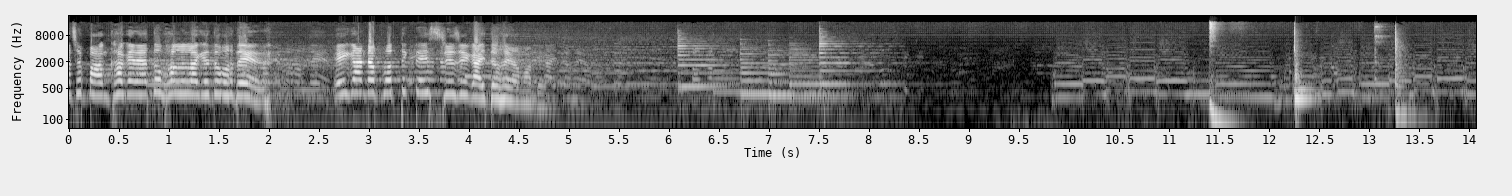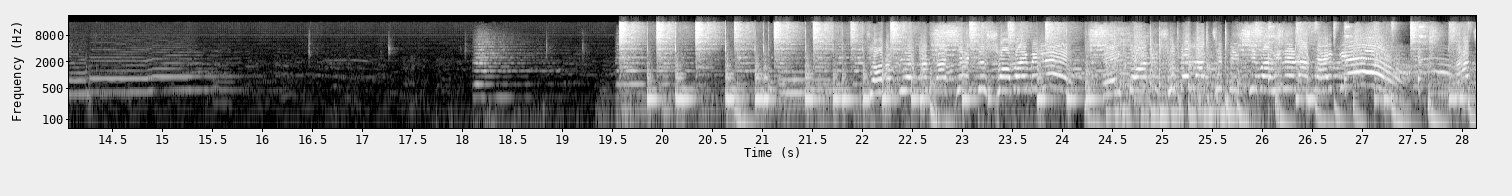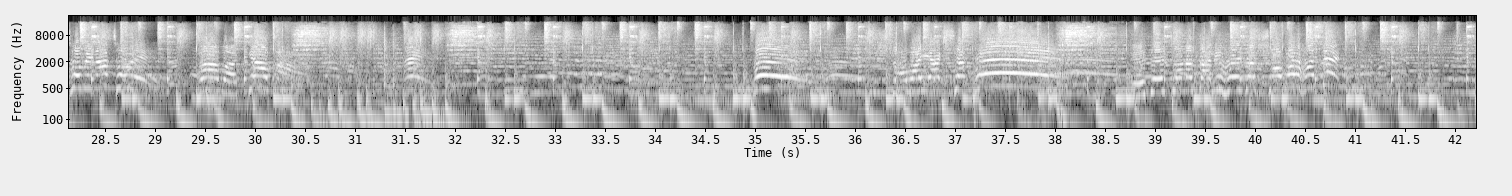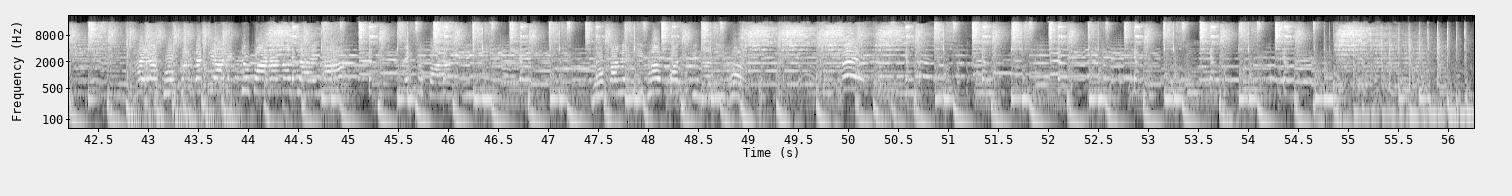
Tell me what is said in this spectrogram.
আচ্ছা পাংখা গান এত ভালো লাগে তোমাদের। এই গানটা প্রত্যেকটা স্টেজে গাইতে হয় আমাদের। রিহা পাচ্ছি না রিহা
